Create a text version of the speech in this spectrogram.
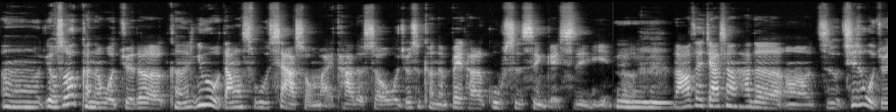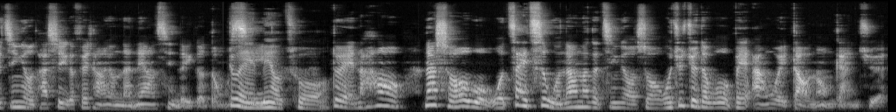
嗯，有时候可能我觉得，可能因为我当初下手买它的时候，我就是可能被它的故事性给吸引了，嗯、然后再加上它的，呃，植物，其实我觉得精油它是一个非常有能量性的一个东西，对，没有错，对。然后那时候我我再次闻到那个精油的时候，我就觉得我有被安慰到那种感觉，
